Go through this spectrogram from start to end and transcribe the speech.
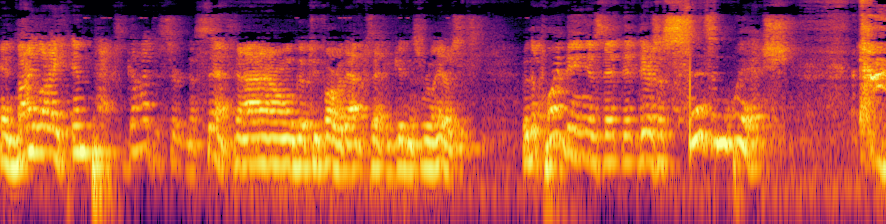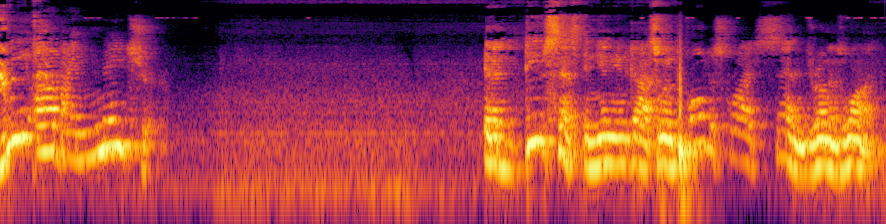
And my life impacts God to a certain extent. Now, I don't want to go too far with that because that could get into some real heresies. But the point being is that, that there's a sense in which we are by nature, in a deep sense, in union with God. So when Paul describes sin in Romans 1,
